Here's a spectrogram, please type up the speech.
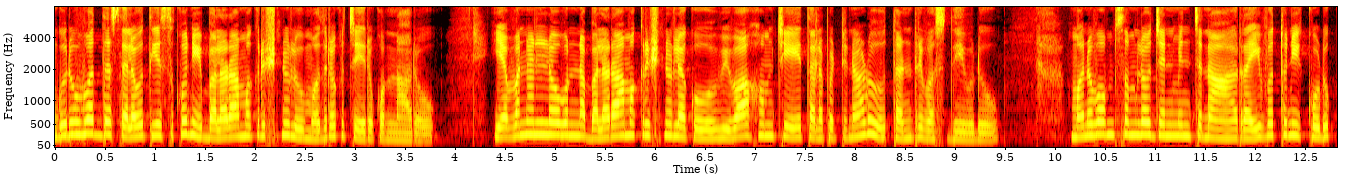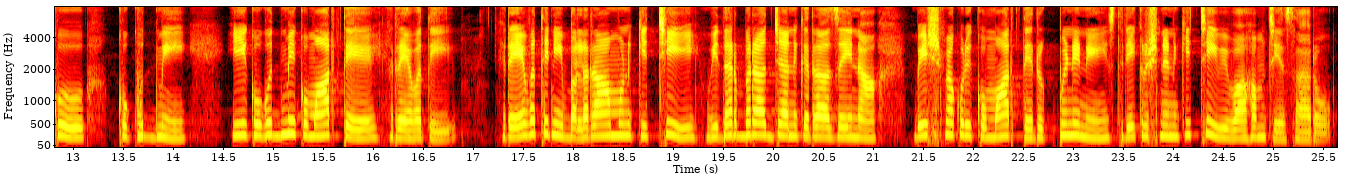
గురువు వద్ద సెలవు తీసుకుని బలరామకృష్ణులు మధురకు చేరుకున్నారు. యవ్వనంలో ఉన్న బలరామకృష్ణులకు వివాహం చేయ తలపెట్టినాడు తండ్రి వసుదేవుడు. మనువంశంలో జన్మించిన రైవతుని కొడుకు కుకుద్మి ఈ కుకుద్మి కుమార్తె రేవతి. రేవతిని బలరామునికిచ్చి విదర్భ రాజ్యానికి రాజైన భీష్మకుడి కుమార్తె రుక్మిణిని శ్రీకృష్ణునికిచ్చి వివాహం చేశారు.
